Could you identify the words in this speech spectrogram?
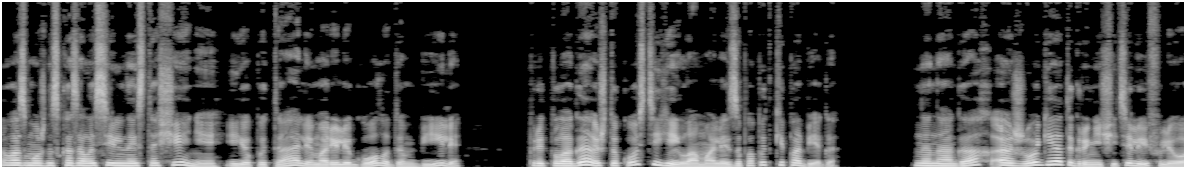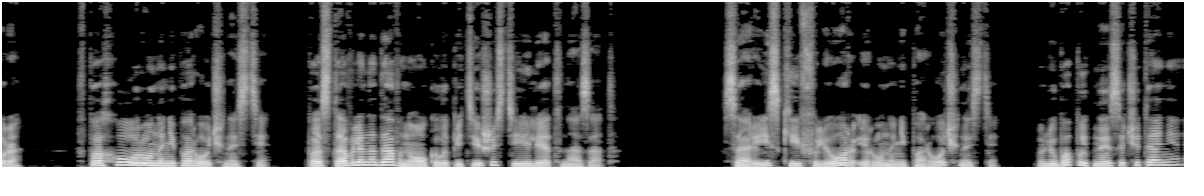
Возможно, сказала сильное истощение, ее пытали, морили голодом, били. Предполагаю, что кости ей ломали из-за попытки побега. На ногах ожоги от ограничителей флера. В паху урона непорочности. Поставлено давно, около пяти-шести лет назад. Сарийский флер и руна непорочности? Любопытное сочетание.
